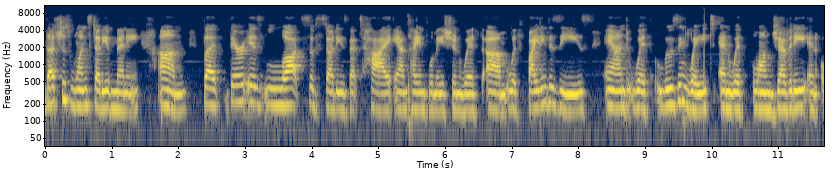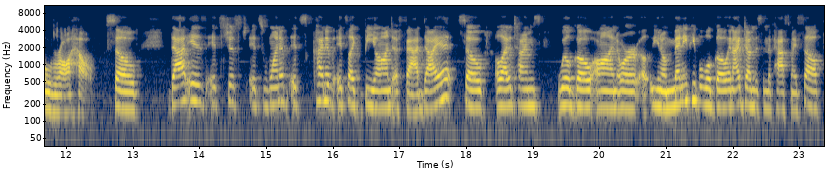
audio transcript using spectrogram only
that's just one study of many um, but there is lots of studies that tie anti-inflammation with um, with fighting disease and with losing weight and with longevity and overall health so that is it's just it's one of it's kind of it's like beyond a fad diet so a lot of times will go on, or you know, many people will go, and I've done this in the past myself.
